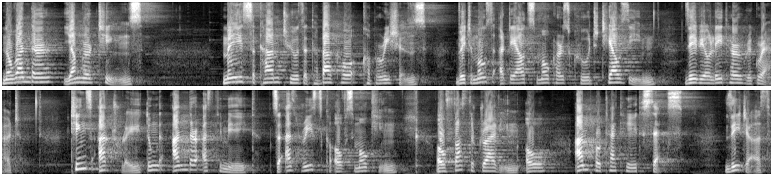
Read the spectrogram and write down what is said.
No wonder younger teens may succumb to the tobacco corporations, which most adult smokers could tell them they will later regret. Teens actually don't underestimate the risk of smoking, or fast driving, or unprotected sex. They just,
